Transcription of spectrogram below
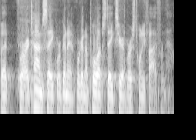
But for our time's sake, we're going to, we're going to pull up stakes here at verse 25 for now.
